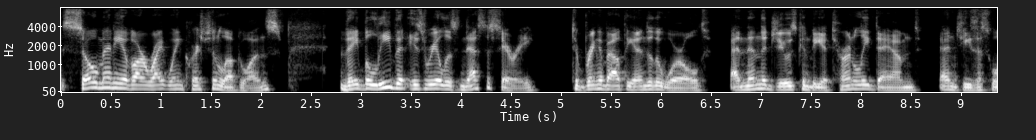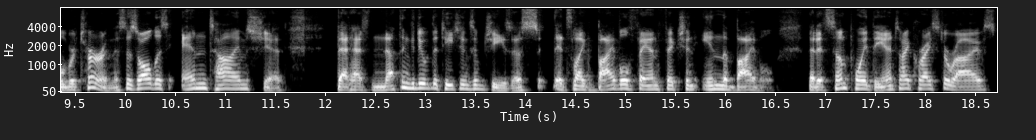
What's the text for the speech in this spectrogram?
so many of our right wing Christian loved ones, they believe that Israel is necessary to bring about the end of the world, and then the Jews can be eternally damned and Jesus will return. This is all this end times shit that has nothing to do with the teachings of Jesus. It's like Bible fan fiction in the Bible that at some point the Antichrist arrives,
